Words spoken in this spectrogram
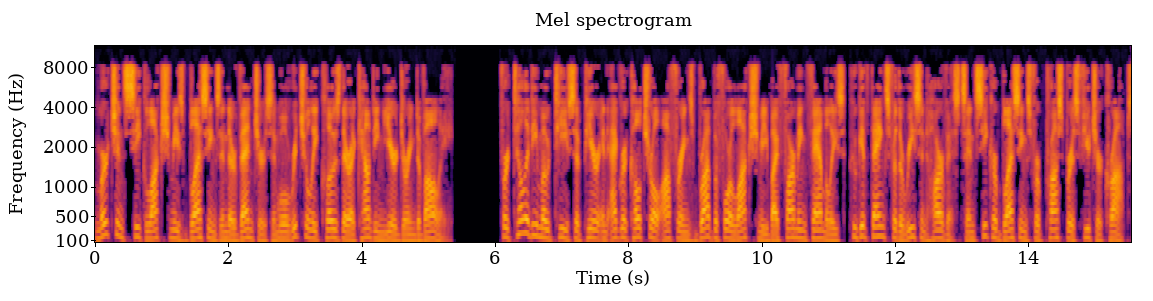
Merchants seek Lakshmi's blessings in their ventures and will ritually close their accounting year during Diwali. Fertility motifs appear in agricultural offerings brought before Lakshmi by farming families, who give thanks for the recent harvests and seek her blessings for prosperous future crops.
